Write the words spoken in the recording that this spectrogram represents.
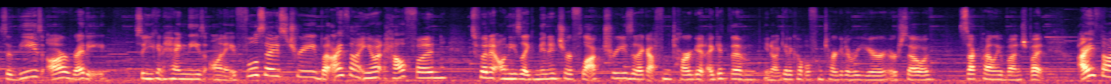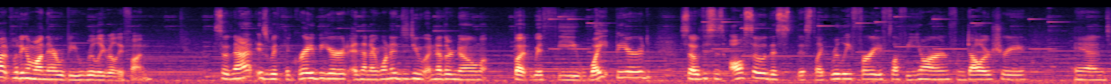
So these are ready. So you can hang these on a full-size tree, but I thought, you know what, how fun to put it on these like miniature flock trees that I got from Target. I get them, you know, I get a couple from Target every year or so. Stockpiling a bunch, but I thought putting them on there would be really, really fun. So that is with the gray beard, and then I wanted to do another gnome, but with the white beard. So this is also this, this like really furry, fluffy yarn from Dollar Tree, and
